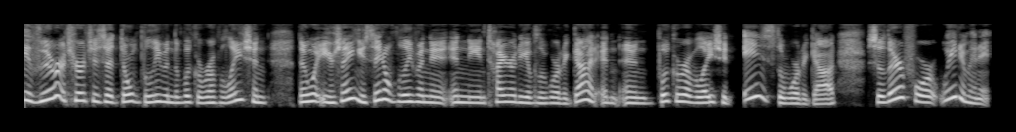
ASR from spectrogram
if there are churches that don't believe in the book of revelation then what you're saying is they don't believe in the, in the entirety of the word of god and, and book of revelation is the word of god. So therefore wait a minute.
